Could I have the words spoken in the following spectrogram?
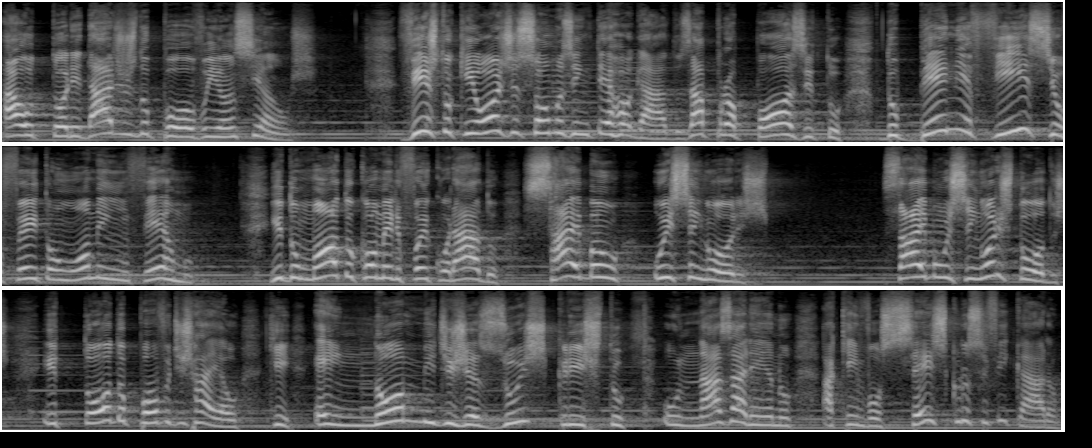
autoridades do povo e anciãos visto que hoje somos interrogados a propósito do benefício feito a um homem enfermo e do modo como ele foi curado, saibam os senhores, saibam os senhores todos e todo o povo de Israel que, em nome de Jesus Cristo, o Nazareno, a quem vocês crucificaram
